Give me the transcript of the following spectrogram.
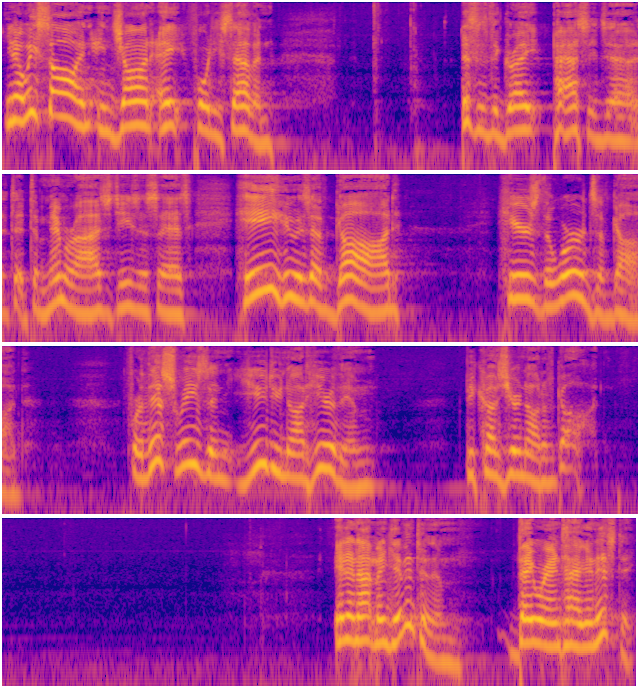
You know, we saw in, in John 8 47, this is the great passage uh, to, to memorize. Jesus says, He who is of God hears the words of God. For this reason, you do not hear them because you're not of God. It had not been given to them. They were antagonistic.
